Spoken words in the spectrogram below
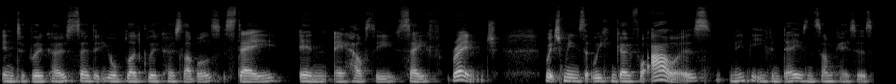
into glucose so that your blood glucose levels stay in a healthy, safe range which means that we can go for hours, maybe even days in some cases,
